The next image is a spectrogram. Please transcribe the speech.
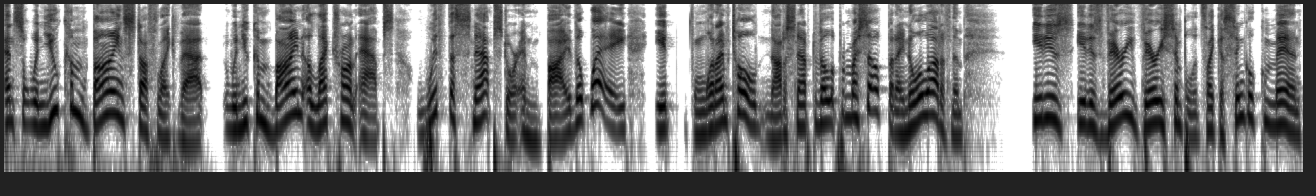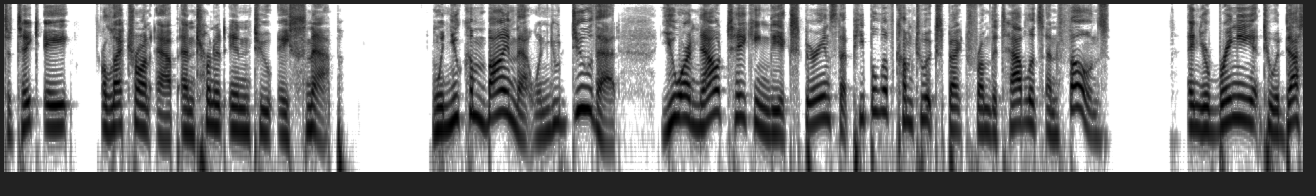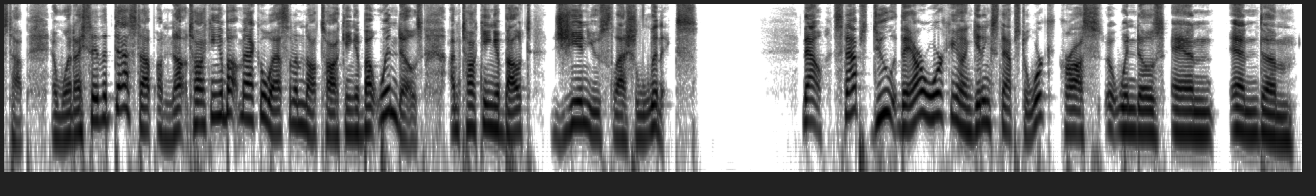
And so when you combine stuff like that, when you combine Electron apps with the Snap Store, and by the way, it from what I'm told, not a Snap developer myself, but I know a lot of them, it is it is very very simple. It's like a single command to take a Electron app and turn it into a Snap. When you combine that, when you do that, you are now taking the experience that people have come to expect from the tablets and phones and you're bringing it to a desktop. And when I say the desktop, I'm not talking about Mac OS and I'm not talking about Windows. I'm talking about GNU slash Linux. Now, snaps do they are working on getting snaps to work across uh, Windows and and um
